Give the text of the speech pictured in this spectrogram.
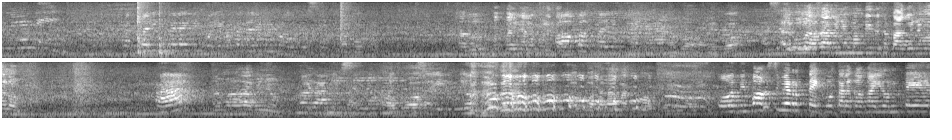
na yan eh. Pagbalik na lang yung matagal naman maubos eh. sa loob, pagbalik na lang po nito. Oo, pagbalik na lang. Ano po, okay po. Ano po masasabi niyo ma'am dito sa bago niyong ano? Ha? Ano masasabi niyo? Maraming salamat Opo. po sa inyo. Opo, salamat po. o, di ba ang swerte ko talaga ngayon, Ted?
